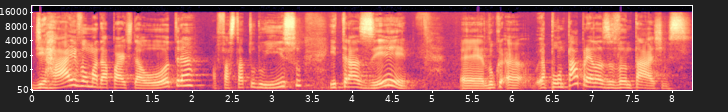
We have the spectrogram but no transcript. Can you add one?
de raiva uma da parte da outra, afastar tudo isso e trazer, é, é apontar para elas as vantagens.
